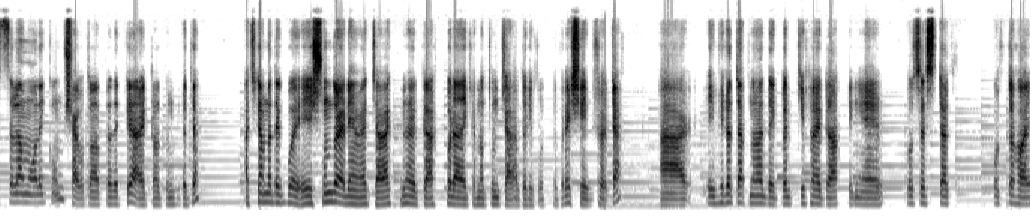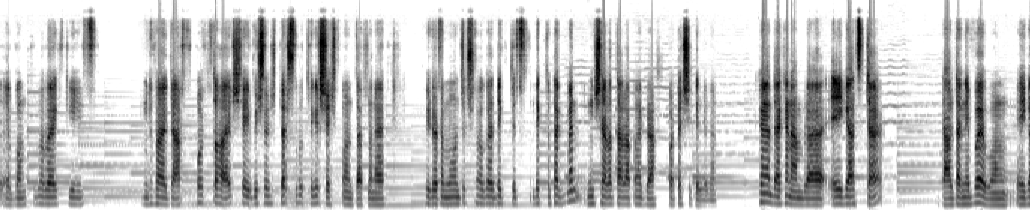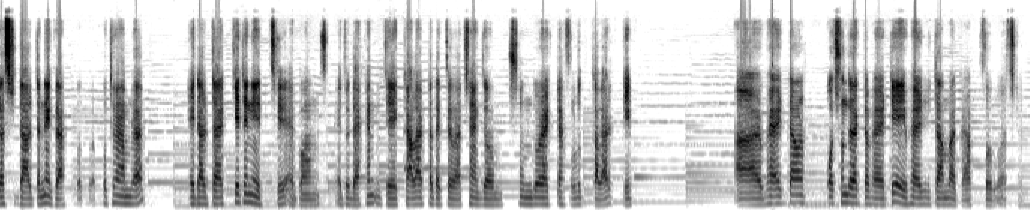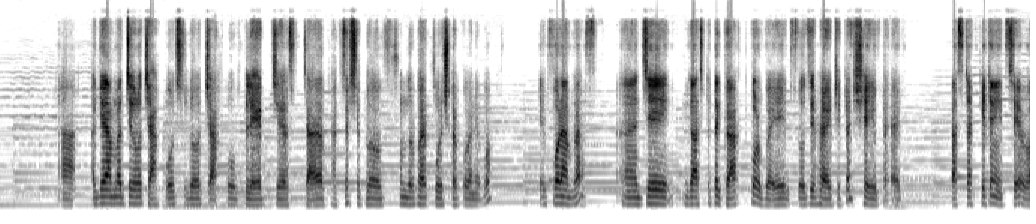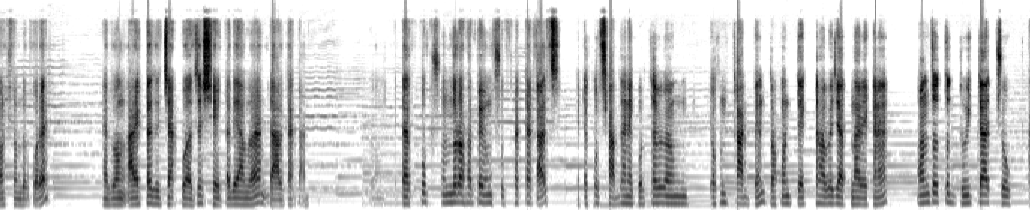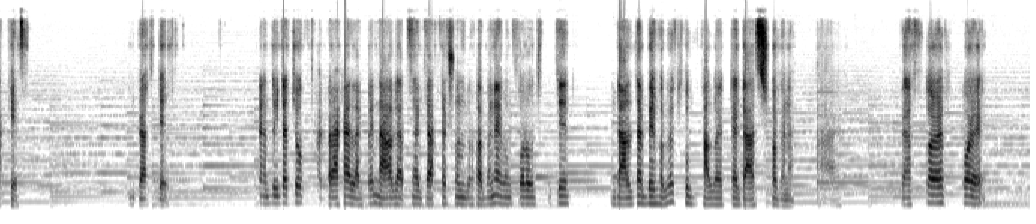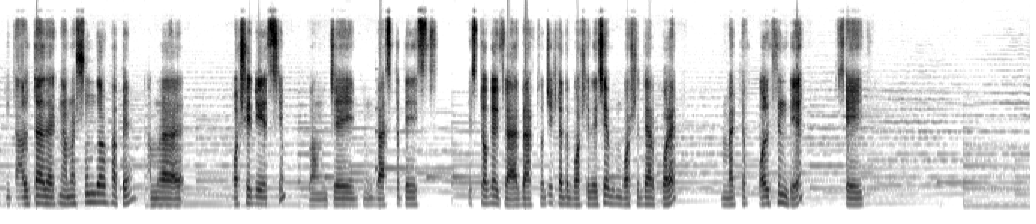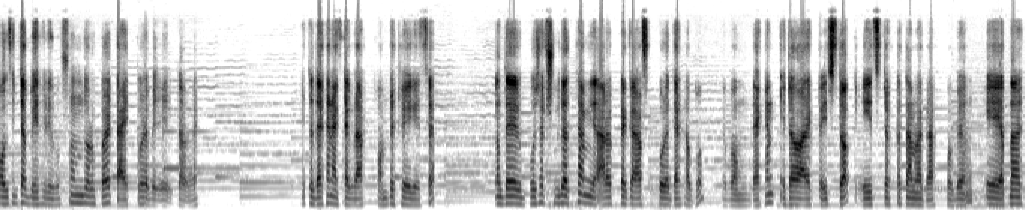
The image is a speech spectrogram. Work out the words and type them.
আসসালামু আলাইকুম, স্বাগতম আপনাদেরকে আরেকটা নতুন ভিডিওতে। আজকে আমরা দেখব এই সুন্দর অ্যাডিয়ামের চারা কীভাবে গ্রাফট করে আরেকটা নতুন চারা তৈরি করতে পারে সেই বিষয়টা। আর এই ভিডিওতে আপনারা দেখবেন কীভাবে গ্রাফটিং এর প্রসেসটা করতে হয় এবং কীভাবে কি কীভাবে গ্রাফট করতে হয় সেই বিষয়টা শুরু থেকে শেষ পর্যন্ত আপনারা ভিডিওটা মনোযোগ সহকারে দেখতে দেখতে থাকবেন। ইনশাআল্লাহ তাহলে আপনারা গ্রাফট করাটা শিখে দেবেন এখানে দেখেন আমরা এই গাছটা ডালটা নেব এবং এই গাছটা ডালটা নিয়ে গ্রাফ করব। প্রথমে আমরা এই ডালটা কেটে নিচ্ছি এবং এটা দেখেন যে কালারটা দেখতে পাচ্ছেন, একদম সুন্দর একটা হলুদ কালার টিপ। আর ভ্যারাইটিটা আমার পছন্দের একটা ভ্যারাইটি, এই ভ্যারাইটিটা আমরা গ্রাফট করব আজকে। আগে আমরা যেগুলো চাকু ছিল, চাকু প্লেট যে যারা থাকছে সেগুলো সুন্দরভাবে পরিষ্কার করে নেব। এরপরে আমরা যে গাছটাতে গ্রাফট করব, এই রোজি ভ্যারাইটিটা, সেই গাছটা কেটে নিচ্ছে এবং সুন্দর করে। এবং আরেকটা যে চাকু আছে, সেটা দিয়ে আমরা ডালটা কাটবো। এটা খুব সুন্দর হবে এবং সূক্ষ্ম একটা কাজ। এটা খুব সাবধানে করতে হবে এবং যখন কাটবেন তখন দেখতে হবে যে আপনার এখানে অন্তত দুইটা চোখ থাকে। দুইটা চোখ রাখা লাগবে, না হলে আপনার গাছটা সুন্দর হবে না এবং পরবর্তীতে ডালটা বের হবে, খুব ভালো একটা গাছ হবে না। আর গ্রাফট করার পরে ডালটা দেখেন আমরা সুন্দরভাবে আমরা বসে দিয়েছি এবং যে গাছটাতে স্টকে গ্রাফট হচ্ছে সেটাতে বসে দিয়েছি এবং বসে দেওয়ার পরে আমরা একটা পলিথিন দিয়ে সেই পলিথিনটা বেঁধে দেবো। সুন্দর করে টাইট করে বেঁধে দিতে হবে। তো দেখেন একটা গ্রাফ কমপ্লিট হয়ে গেছে। আপনাদের বোঝার সুবিধার্থে আমি আরও একটা গ্রাফ করে দেখাবো এবং দেখেন এটাও আরেকটা স্টক এই স্টকটাতে আমরা গ্রাফ করব। আপনারা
